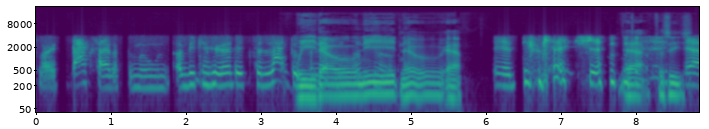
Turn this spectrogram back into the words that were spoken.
Floyd, Dark Side of the Moon, og vi kan høre det til langt ud We natten don't need no... Ja, Øh, Education. ja præcis. ja.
